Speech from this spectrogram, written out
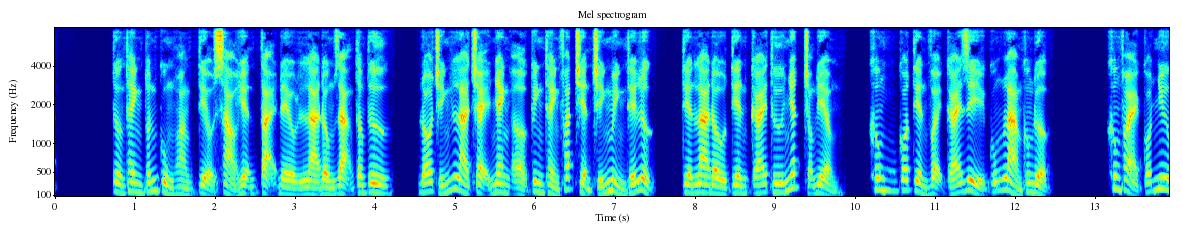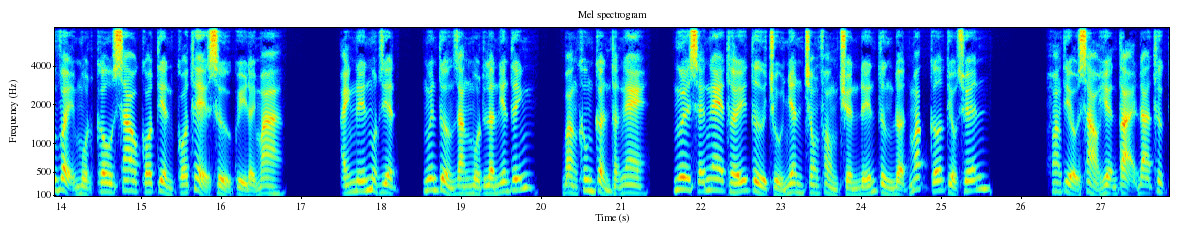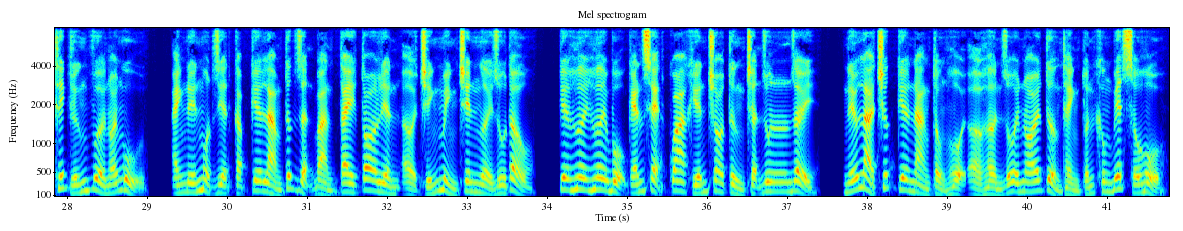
Tưởng Thanh Tuấn cùng Hoàng Tiểu Xảo hiện tại đều là đồng dạng tâm tư, đó chính là chạy nhanh ở kinh thành phát triển chính mình thế lực, tiền là đầu tiên cái thứ nhất trọng điểm, không có tiền vậy cái gì cũng làm không được. Không phải có như vậy một câu sao có tiền có thể xử quỷ đẩy ma. Ánh đến một diệt, nguyên tưởng rằng một lần yên tĩnh, bằng không cẩn thận nghe, ngươi sẽ nghe thấy từ chủ nhân trong phòng truyền đến từng đợt mắc cỡ tiểu xuyễn. Hoàng tiểu xảo hiện tại đã thực thích đứng vừa nói ngủ, ánh đến một diệt cặp kia làm tức giận bàn tay to liền ở chính mình trên người du tẩu, kia hơi hơi bộ kén xẹt qua khiến cho từng trận run rẩy. Nếu là trước kia nàng tổng hội ở hờn dỗi nói tưởng thành tuấn không biết xấu hổ.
